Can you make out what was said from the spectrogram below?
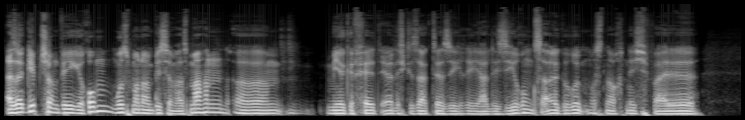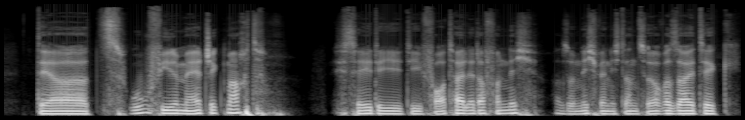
Also gibt schon Wege rum, muss man noch ein bisschen was machen. Ähm, mir gefällt ehrlich gesagt der Serialisierungsalgorithmus noch nicht, weil der zu viel Magic macht. Ich sehe die, die Vorteile davon nicht. Also nicht, wenn ich dann serverseitig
